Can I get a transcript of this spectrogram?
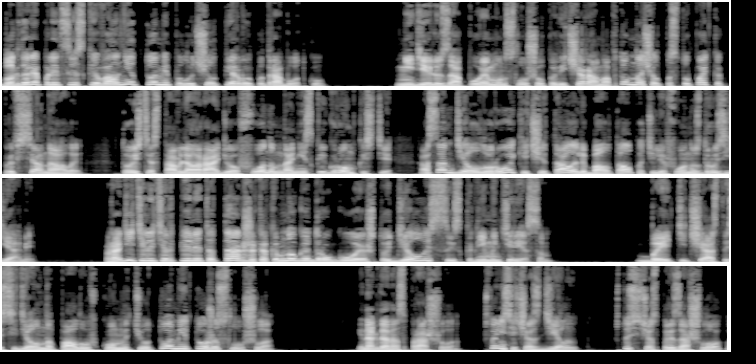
Благодаря полицейской волне Томми получил первую подработку. Неделю за поем он слушал по вечерам, а потом начал поступать как профессионалы, то есть оставлял радио фоном на низкой громкости, а сам делал уроки, читал или болтал по телефону с друзьями. Родители терпели это так же, как и многое другое, что делалось с искренним интересом. Бетти часто сидела на полу в комнате у Томми и тоже слушала. Иногда она спрашивала, что они сейчас делают, что сейчас произошло.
